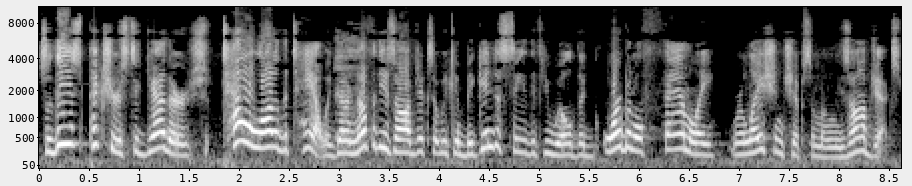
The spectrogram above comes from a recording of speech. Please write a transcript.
So these pictures together tell a lot of the tale. We've got enough of these objects that we can begin to see, if you will, the orbital family relationships among these objects.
